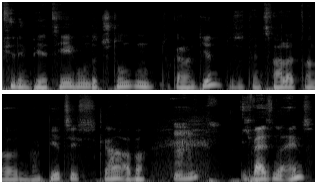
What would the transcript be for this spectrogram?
für den BRC 100 Stunden zu garantieren. Das ist, wenn zwei Leute dran halbiert sich, klar, aber mhm. ich weiß nur eins,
